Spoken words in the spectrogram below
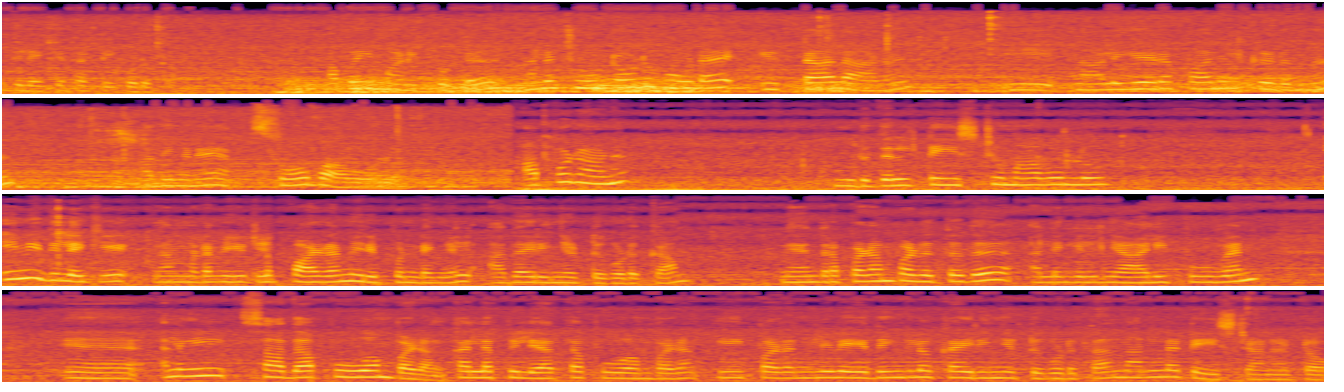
ഇതിലേക്ക് തട്ടി കൊടുക്കാം അപ്പോൾ ഈ മണിക്കൂട്ട് നല്ല ചൂട്ടോട് കൂടെ ഇട്ടാലാണ് ഈ നാളികേരപ്പാലിൽ കിടന്ന് അതിങ്ങനെ അബ്സോർബ് ആവുള്ളൂ. അപ്പോഴാണ് കൂടുതൽ ടേസ്റ്റും ആവുള്ളൂ ഇനി ഇതിലേക്ക് നമ്മുടെ വീട്ടിൽ പഴം ഇരിപ്പുണ്ടെങ്കിൽ അതരിഞ്ഞിട്ട് കൊടുക്കാം. നേന്ത്രപ്പഴം പഴുത്തത് അല്ലെങ്കിൽ ഞാലിപ്പൂവൻ അല്ലെങ്കിൽ സാദാ പൂവമ്പഴം കല്ലപ്പില്ലാത്ത പൂവമ്പഴം ഈ പഴങ്ങളിൽ ഏതെങ്കിലുമൊക്കെ അരിഞ്ഞിട്ട് കൊടുത്താൽ നല്ല ടേസ്റ്റാണ് കേട്ടോ.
